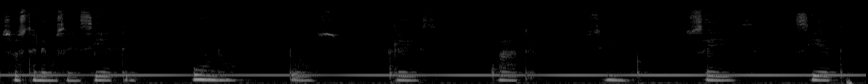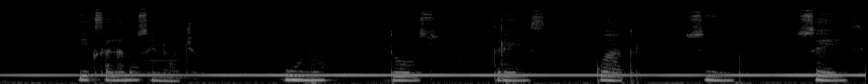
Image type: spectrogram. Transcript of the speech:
Sostenemos en 7. 1, 2, 3, 4, 5, 6, 7 y exhalamos en 8. 1, 2, 3, 4, 5, 6,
